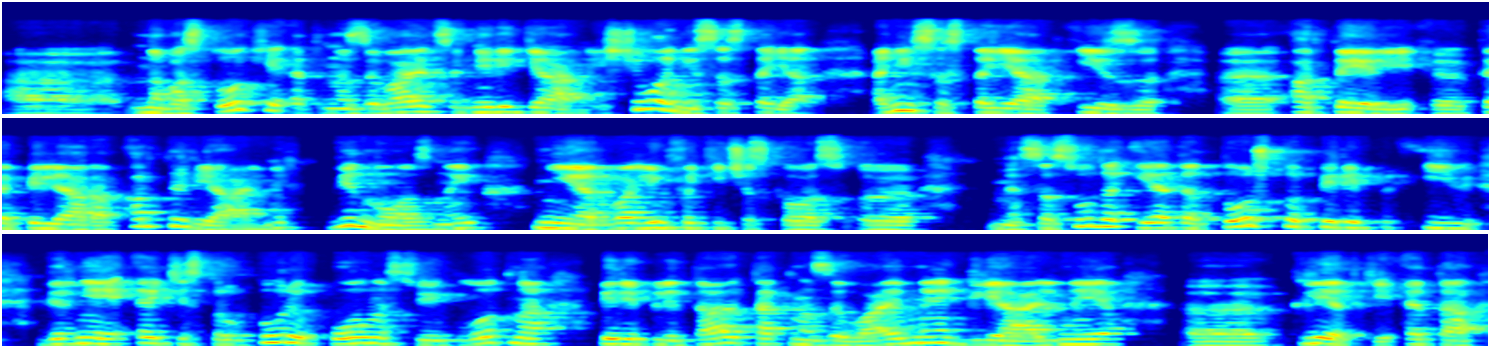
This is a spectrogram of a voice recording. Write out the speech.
Э, на востоке это называется меридиан. Из чего они состоят? Они состоят из э, артерий, э, капилляров артериальных, венозных, нерва, лимфатического э, сосуда, и это то, что, переп... и, вернее, эти структуры полностью и плотно переплетают так называемые глиальные э, клетки. Это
